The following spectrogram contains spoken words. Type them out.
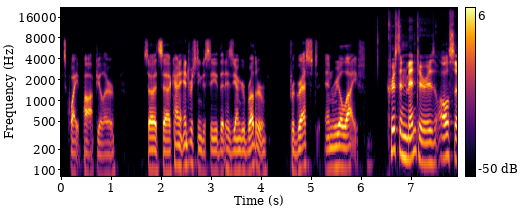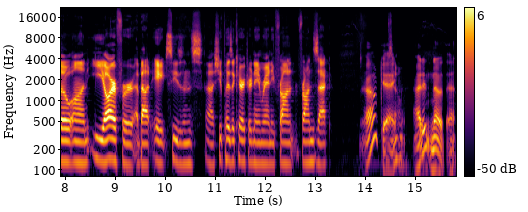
It's quite popular. So it's uh, kind of interesting to see that his younger brother progressed in real life. Kristin Minter is also on ER for about eight seasons. Uh, she plays a character named Randy Fron- Fronczak. Okay, So- I didn't know that.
